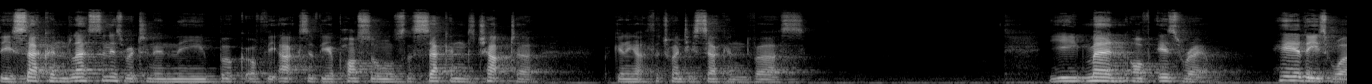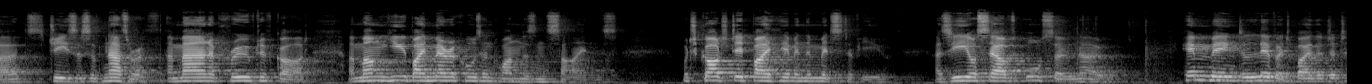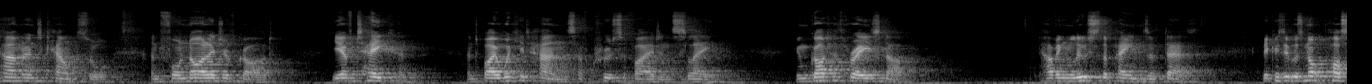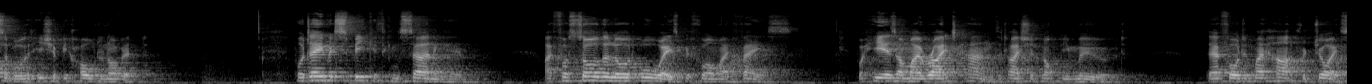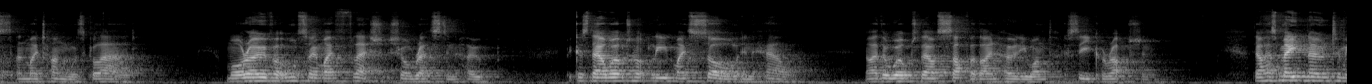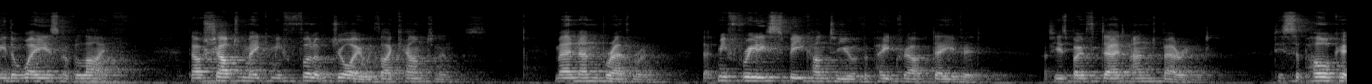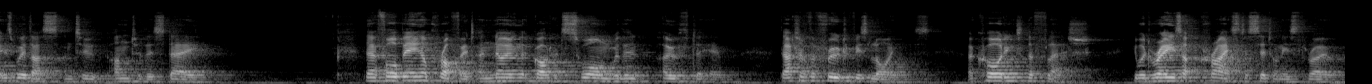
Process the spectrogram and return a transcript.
The second lesson is written in the book of the Acts of the Apostles, the second chapter, beginning at the 22nd verse. Ye men of Israel, hear these words Jesus of Nazareth, a man approved of God, among you by miracles and wonders and signs, which God did by him in the midst of you, as ye yourselves also know. Him being delivered by the determinate counsel and foreknowledge of God, ye have taken, and by wicked hands have crucified and slain, whom God hath raised up, having loosed the pains of death because it was not possible that he should be holden of it. For David speaketh concerning him I foresaw the Lord always before my face, for he is on my right hand, that I should not be moved. Therefore did my heart rejoice, and my tongue was glad. Moreover, also my flesh shall rest in hope, because thou wilt not leave my soul in hell, neither wilt thou suffer thine Holy One to see corruption. Thou hast made known to me the ways of life. Thou shalt make me full of joy with thy countenance. Men and brethren, let me freely speak unto you of the patriarch David, that he is both dead and buried, that his sepulchre is with us unto, unto this day. Therefore, being a prophet, and knowing that God had sworn with an oath to him, that of the fruit of his loins, according to the flesh, he would raise up Christ to sit on his throne.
